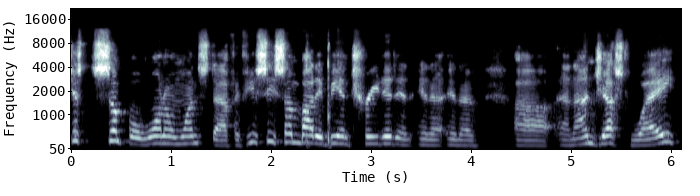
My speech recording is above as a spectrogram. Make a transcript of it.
just simple one-on-one stuff. If you see somebody being treated in, in a in a uh, an unjust way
